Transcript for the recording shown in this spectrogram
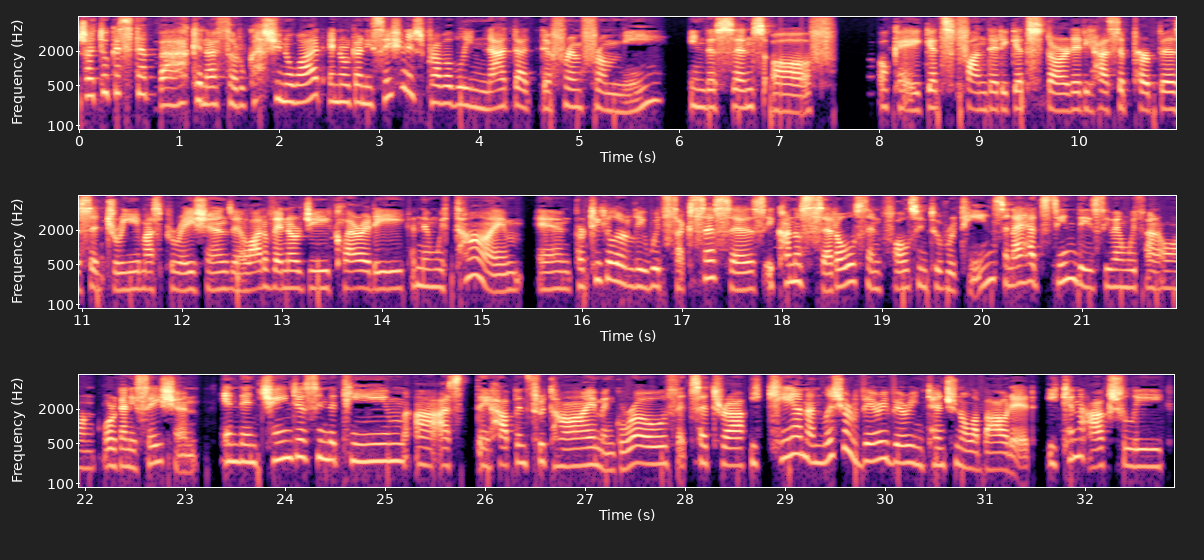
So I took a step back and I thought, gosh, you know what? An organization is probably not that different from me in the sense of okay, it gets funded, it gets started, it has a purpose, a dream, aspirations, and a lot of energy, clarity. And then with time, and particularly with successes, it kind of settles and falls into routines. And I had seen this even with our own organization. And then changes in the team uh, as they happen through time and growth, etc. It can, unless you're very, very intentional about it, it can actually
